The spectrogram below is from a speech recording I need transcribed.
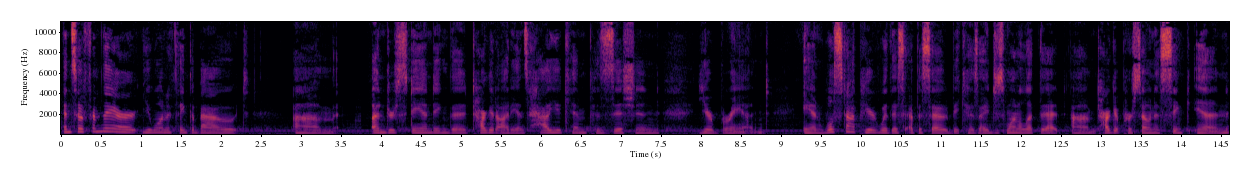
And so from there, you want to think about um, understanding the target audience, how you can position your brand. And we'll stop here with this episode because I just want to let that um, target persona sink in.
